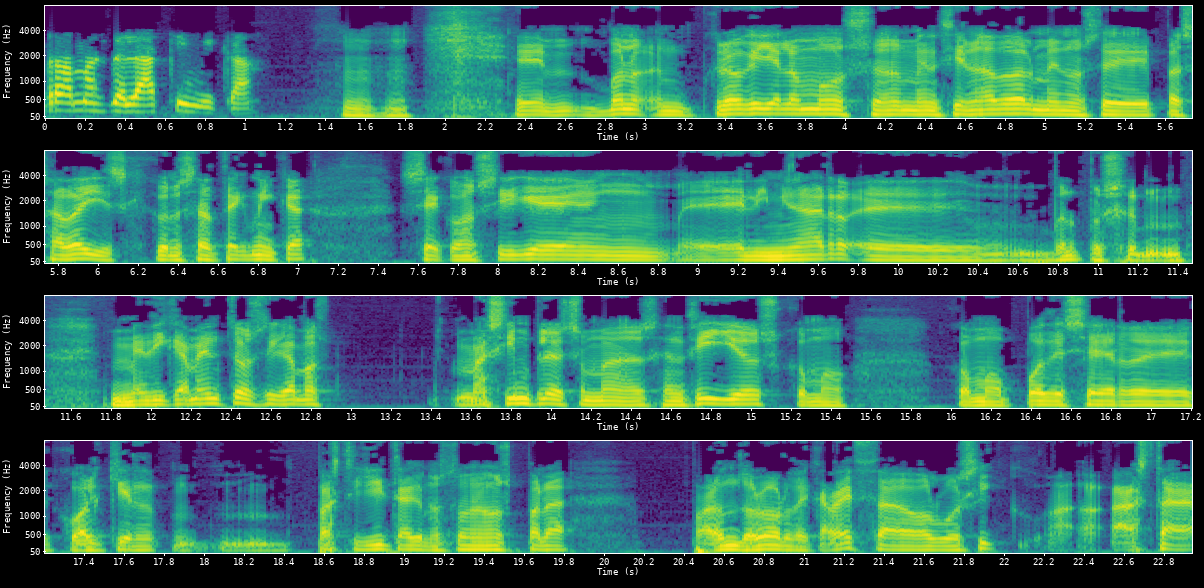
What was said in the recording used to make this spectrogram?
ramas de la química. Eh, bueno, creo que ya lo hemos eh, mencionado, al menos de pasada, y es que con esta técnica se consiguen eh, eliminar bueno, pues, em, medicamentos, digamos, más simples, más sencillos, como, como puede ser cualquier pastillita que nos tomemos para para un dolor de cabeza o algo así, hasta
